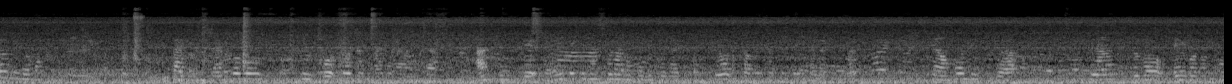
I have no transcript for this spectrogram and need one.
ます当人の目的地パリのシャルコボー空港到着までの間安全で内的な空の旅となりますよう努めさせていただきますなお本日はフランス語英語のほ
